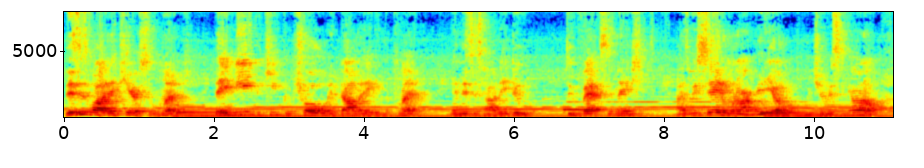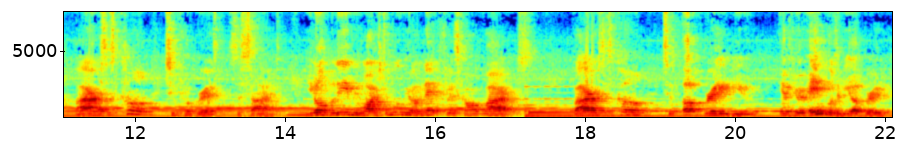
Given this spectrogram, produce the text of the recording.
This is why they care so much. They need to keep control and dominating the planet. And this is how they do it. Through vaccinations. As we said in one of our videos, which you're missing out on, Viruses come to progress society. You don't believe me? Watch the movie on Netflix called Virus. Viruses come to upgrade you if you're able to be upgraded,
